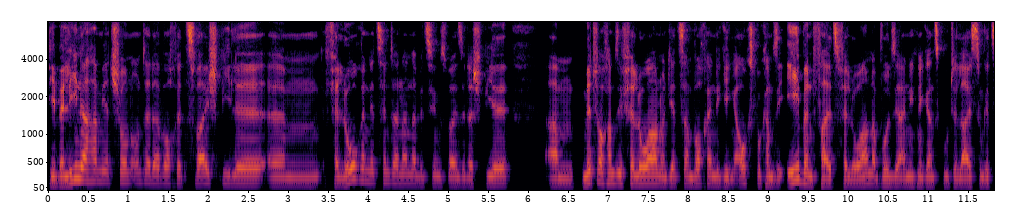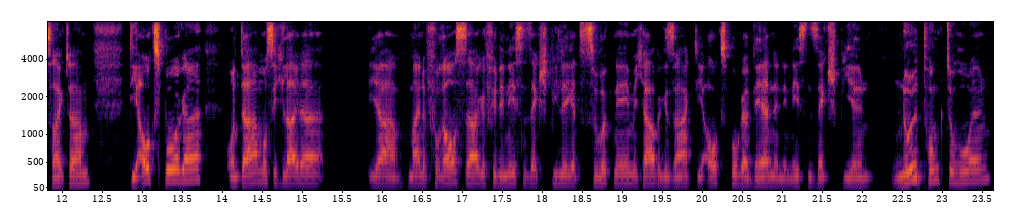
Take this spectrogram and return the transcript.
Die Berliner haben jetzt schon unter der Woche zwei Spiele ähm, verloren jetzt hintereinander, beziehungsweise das Spiel am Mittwoch haben sie verloren und jetzt am Wochenende gegen Augsburg haben sie ebenfalls verloren, obwohl sie eigentlich eine ganz gute Leistung gezeigt haben. Die Augsburger, und da muss ich leider ja, meine Voraussage für die nächsten sechs Spiele jetzt zurücknehmen. Ich habe gesagt, die Augsburger werden in den nächsten sechs Spielen null Punkte holen.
